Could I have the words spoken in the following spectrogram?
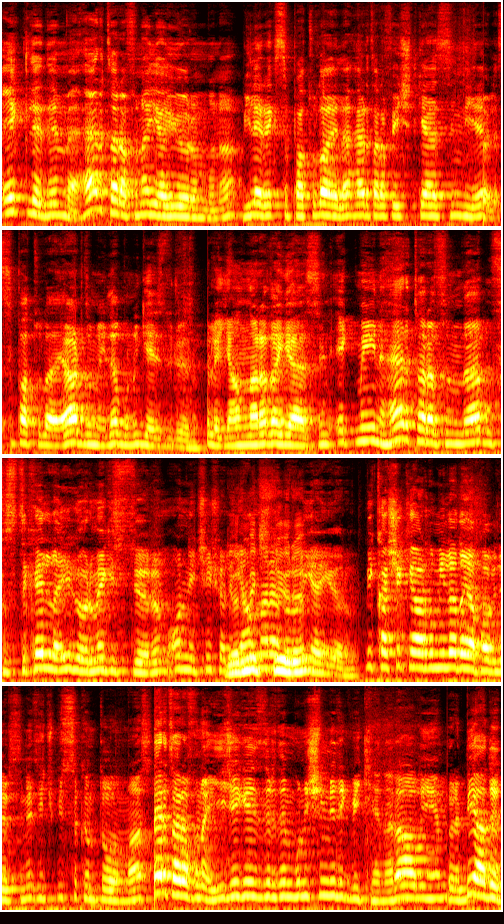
ekledim ve her tarafına yayıyorum bunu. Bilerek spatula ile her tarafa eşit gelsin diye böyle spatula yardımıyla bunu gezdiriyorum. Böyle yanlara da gelsin. Ekmeğin her tarafında bu fıstık hellayı görmek istiyorum. Onun için şöyle Görmek yanlara istiyorum. doğru yayıyorum. Bir kaşık yardımıyla da yapabilirsiniz. Hiçbir sıkıntı olmaz. Her tarafına iyice gezdirdim. Bunu şimdilik bir kenara alayım. Böyle bir adet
